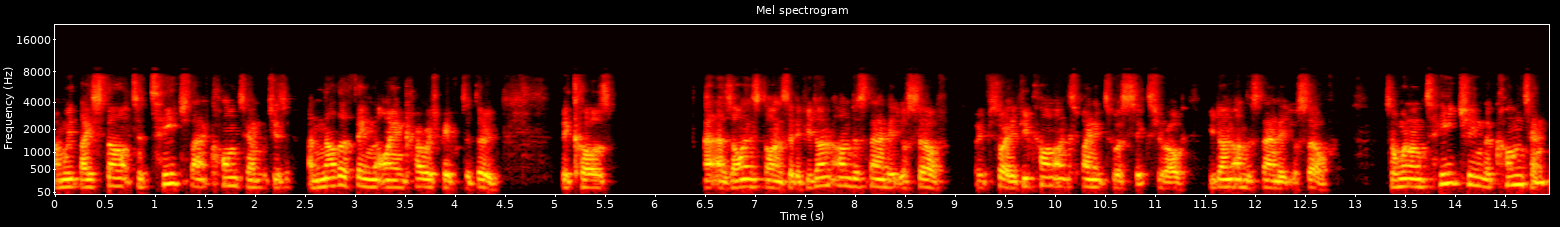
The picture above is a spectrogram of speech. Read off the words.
And we, they start to teach that content, which is another thing that I encourage people to do. Because as Einstein said, if you don't understand it yourself, if, sorry, if you can't explain it to a six-year-old, you don't understand it yourself. So when I'm teaching the content,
